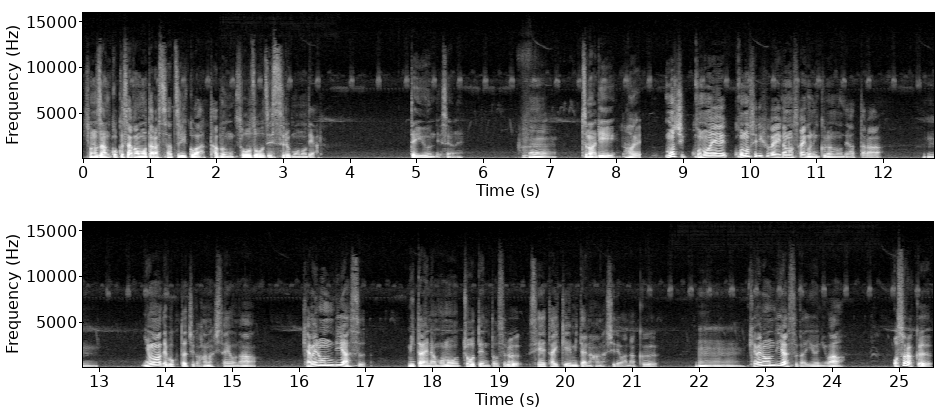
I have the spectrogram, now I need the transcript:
その残酷さがもたらす殺戮は多分想像を絶するものである。って言うんですよね。うんつまり、はいもしこの絵、このセリフが映画の最後に来るのであったら、うん今まで僕たちが話したような、キャメロン・ディアスみたいなものを頂点とする生態系みたいな話ではなく、うんうんキャメロン・ディアスが言うには、おそらく、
